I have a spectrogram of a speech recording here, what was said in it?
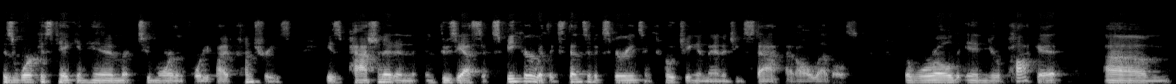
His work has taken him to more than 45 countries. He's a passionate and enthusiastic speaker with extensive experience in coaching and managing staff at all levels. The world in your pocket um,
